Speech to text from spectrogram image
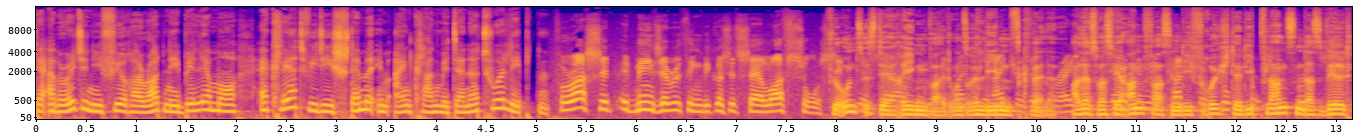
Der Aborigine-Führer Rodney Billiamore erklärt, wie die Stämme im Einklang mit der Natur lebten. Für uns ist der Regenwald unsere Lebensquelle. Alles, was wir anfassen, die Früchte, die Pflanzen, das Wild, Welt.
